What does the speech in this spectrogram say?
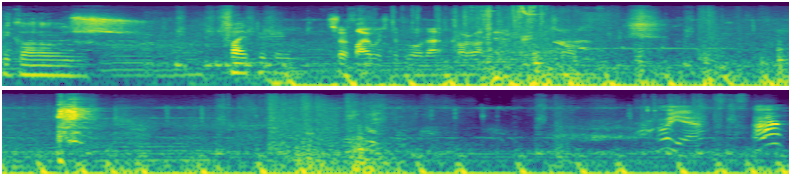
Because five people. So if I was to blow that car up, it would hurt as well. Oh yeah. Ah!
